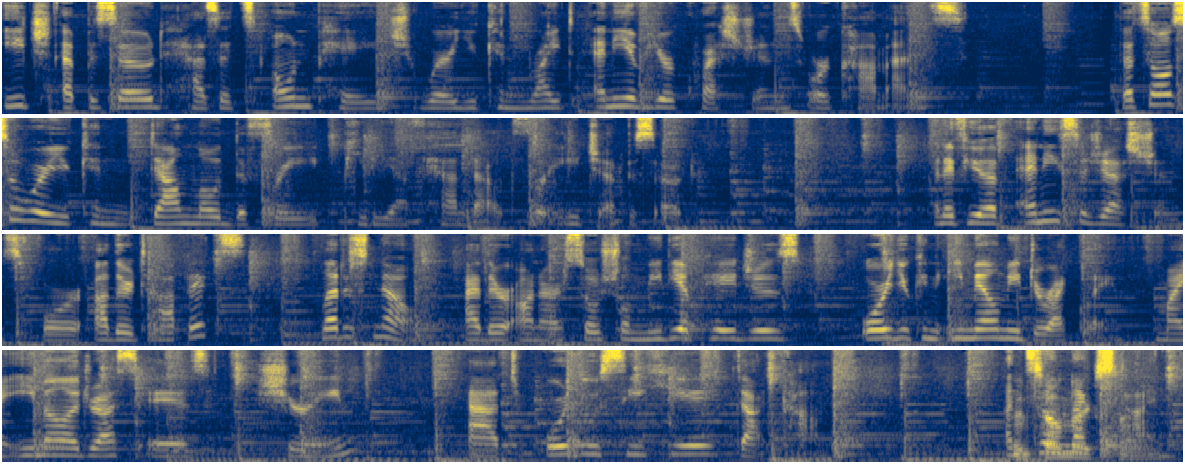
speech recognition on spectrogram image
each episode has its own page where you can write any of your questions or comments. That's also where you can download the free PDF handout for each episode. And if you have any suggestions for other topics, let us know either on our social media pages or you can email me directly. My email address is shireen at urduseekhiye.com. Until, Until next time. time.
